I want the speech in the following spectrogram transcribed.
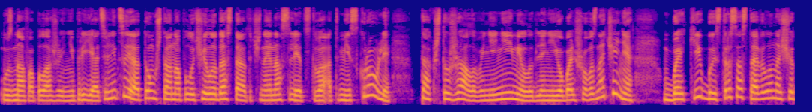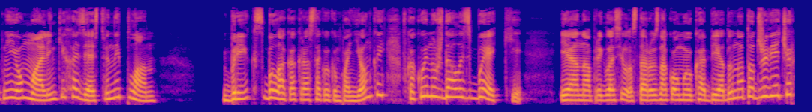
Узнав о положении приятельницы и о том, что она получила достаточное наследство от мисс Кроули, так что жалование не имело для нее большого значения, Бекки быстро составила насчет нее маленький хозяйственный план. Бригс была как раз такой компаньонкой, в какой нуждалась Бекки, и она пригласила старую знакомую к обеду на тот же вечер,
